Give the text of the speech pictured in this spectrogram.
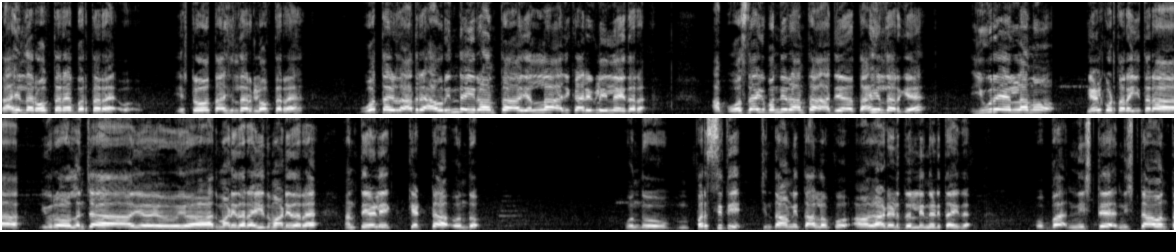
ತಹಸೀಲ್ದಾರ್ ಹೋಗ್ತಾರೆ, ಬರ್ತಾರೆ. ಎಷ್ಟೋ ತಹಶೀಲ್ದಾರ್ಗಳು ಹೋಗ್ತಾರೆ. ಓದ್ತಾ ಇರೋದು, ಆದರೆ ಅವ್ರ ಹಿಂದೆ ಇರೋವಂಥ ಎಲ್ಲ ಅಧಿಕಾರಿಗಳು ಇಲ್ಲೇ ಇದ್ದಾರೆ ಆ ಹೊಸದಾಗಿ ಬಂದಿರೋ ಅಂಥ ಅದೇ ತಹಸೀಲ್ದಾರ್ಗೆ ಇವರೇ ಎಲ್ಲನೂ ಹೇಳ್ಕೊಡ್ತಾರೆ, ಈ ಥರ ಇವರು ಲಂಚ ಅದು ಮಾಡಿದ್ದಾರೆ ಇದು ಮಾಡಿದ್ದಾರೆ ಅಂತೇಳಿ ಕೆಟ್ಟ ಒಂದು ಒಂದು ಪರಿಸ್ಥಿತಿ ಚಿಂತಾಮಣಿ ತಾಲೂಕು ಆಡಳಿತದಲ್ಲಿ ನಡೀತಾ ಇದೆ. ಒಬ್ಬ ನಿಷ್ಠೆ, ನಿಷ್ಠಾವಂತ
